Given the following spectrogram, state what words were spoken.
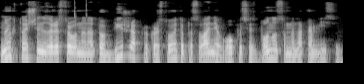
Ну і хто ще не зареєстрований на топ-біржах, використовуйте посилання в описі з бонусами на комісії.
